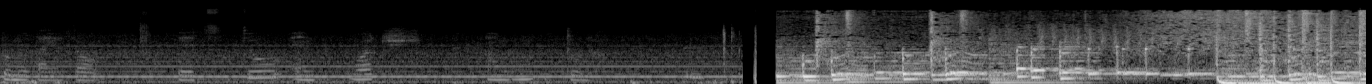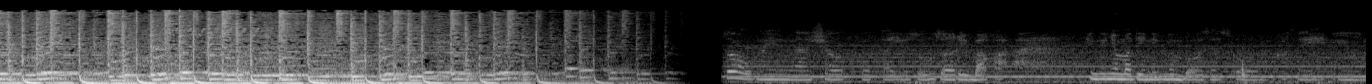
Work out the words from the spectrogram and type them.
promote tayo. So, madinig yung boses ko. Kasi, ayun.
